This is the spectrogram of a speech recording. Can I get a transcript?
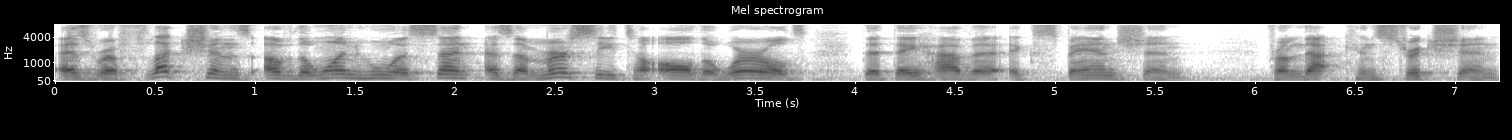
as reflections of the one who was sent as a mercy to all the worlds, that they have an expansion from that constriction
